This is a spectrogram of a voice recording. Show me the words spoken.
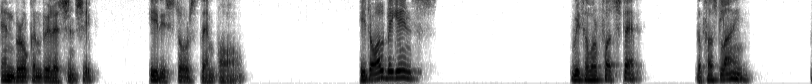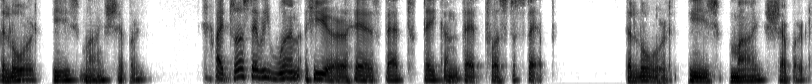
and broken relationship. He restores them all. It all begins with our first step. The first line, the Lord is my shepherd. I trust everyone here has that taken that first step. The Lord is my shepherd.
